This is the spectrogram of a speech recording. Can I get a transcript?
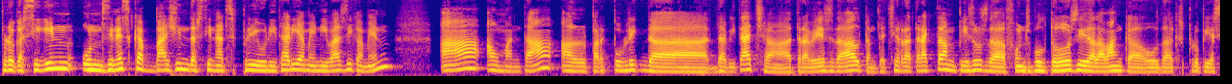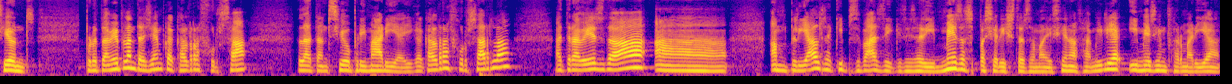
però que siguin uns diners que vagin destinats prioritàriament i bàsicament a augmentar el parc públic d'habitatge a través del tempteig i retracte en pisos de fons voltors i de la banca o d'expropiacions. Però també plantegem que cal reforçar l'atenció primària i que cal reforçar-la a través de eh, ampliar els equips bàsics, és a dir, més especialistes de medicina de família i més infermeria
